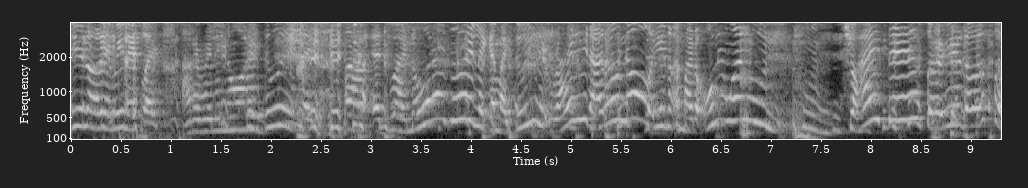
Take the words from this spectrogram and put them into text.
you know what I mean? It's like I don't really know what I'm doing. Like, uh, do I know what I'm doing? Like, am I doing it right? I don't know. You know, am I the only one who who tried this or you know? So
